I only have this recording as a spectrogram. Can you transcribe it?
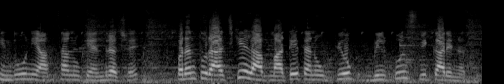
હિન્દુઓની આસ્થાનું કેન્દ્ર છે, પરંતુ રાજકીય લાભ માટે તેનો ઉપયોગ બિલકુલ સ્વીકાર્ય નથી.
